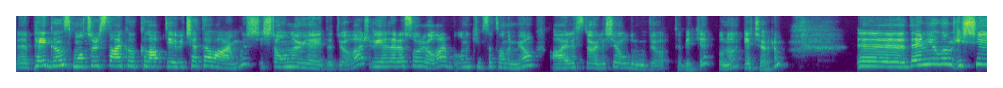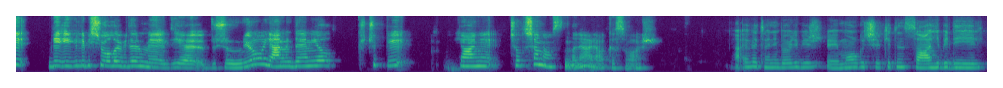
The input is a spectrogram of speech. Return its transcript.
e, Pagans Motorcycle Club diye bir çete varmış. İşte ona üyeydi diyorlar. Üyelere soruyorlar. Onu kimse tanımıyor. Ailesi de öyle şey olur mu diyor tabii ki. Bunu geçiyorum. E, Daniel'ın işi ile ilgili bir şey olabilir mi diye düşünülüyor. Yani Daniel küçük bir yani çalışan aslında ne alakası var? Ya evet hani böyle bir e, mortgage şirketin sahibi değil.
